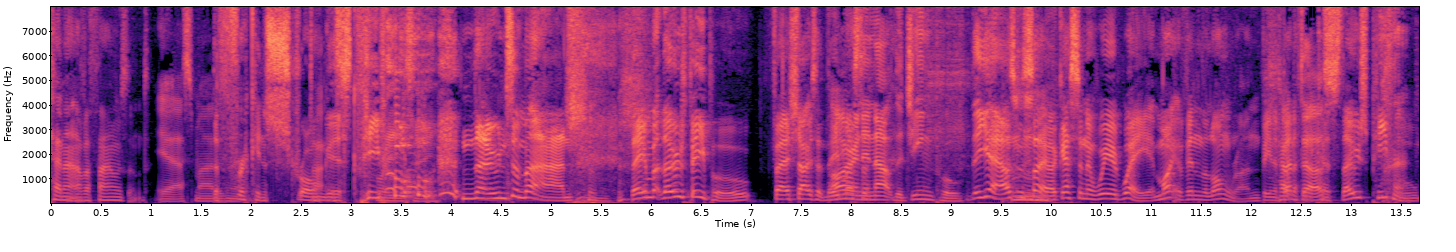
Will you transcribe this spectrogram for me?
10 out of hmm. a thousand. Yeah, that's mad. The freaking strongest people known to man. they, those people, fair shout to them. They ironing out the gene pool. yeah, I was going to say, hmm. I guess in a weird way, it might have in the long run been a Helped benefit us. because those people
